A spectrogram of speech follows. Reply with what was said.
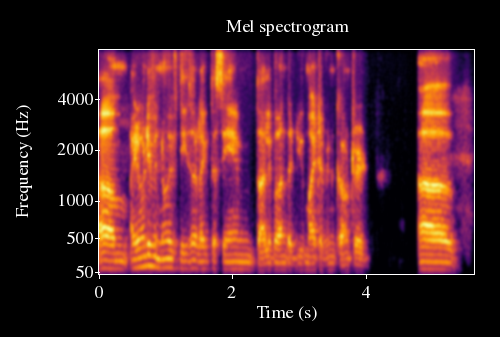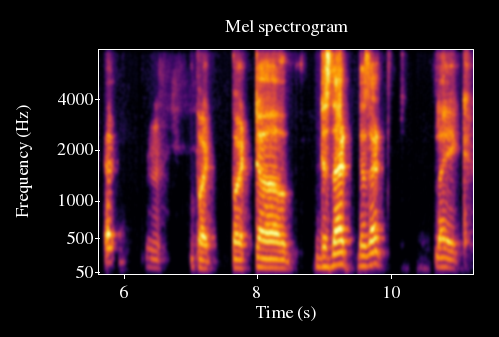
Um, I don't even know if these are like the same Taliban that you might have encountered. Uh, Mm. but but uh, does that does that like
